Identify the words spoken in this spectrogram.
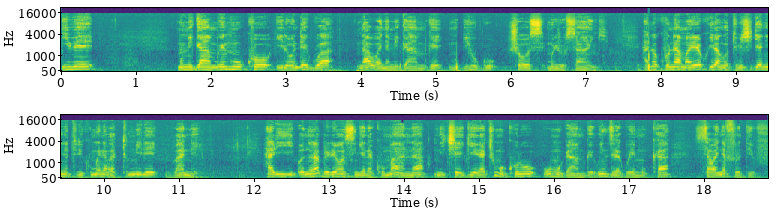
ibe mu migambwe nk'uko irondegwa n'abo banyamigambwe mu gihugu cyose muri rusange hano ku nama rero kugira ngo tubishe n'ino turi kumwe n'abatumire bane hari honorable Leonce Ngerakumana ni cegera cy'umukuru w'umugambwe w'inzira guhemuka sawanyafrodivu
